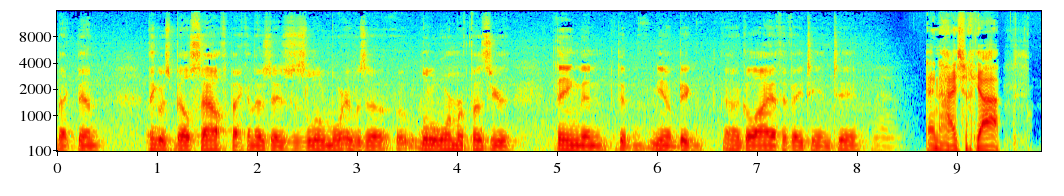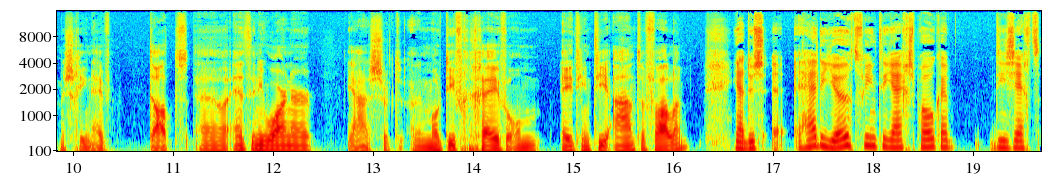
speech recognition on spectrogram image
back then. I think it was Bell South back in those days. It was a little more. It was a, a little warmer, fuzzier thing than the you know big uh, Goliath of AT&T. En hij zegt ja, misschien heeft dat uh, Anthony Warner ja een soort een motief gegeven om AT&T aan te vallen. Ja, dus hè, de jeugdvriend die jij gesproken hebt, die zegt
